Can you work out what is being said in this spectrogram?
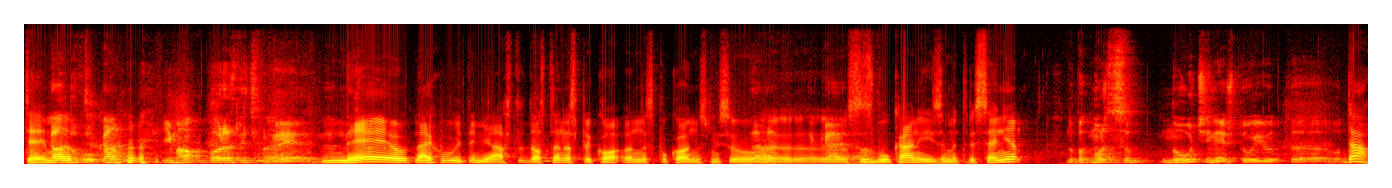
те, вулкан имат... до вулкан и малко по-различно е. Не е от най-хубавите място, доста неспеко... неспокойно смисъл да, е, е, с вулкани и земетресения. Но пък може да се научи нещо и от... от... Да,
